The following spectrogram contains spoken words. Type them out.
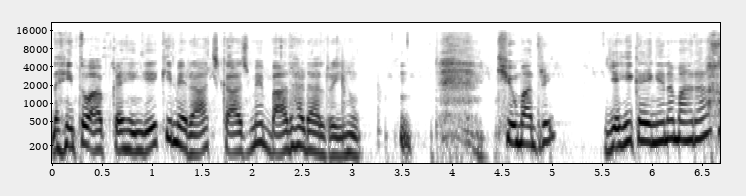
नहीं तो आप कहेंगे कि मैं राजकाज में बाधा डाल रही हूँ। क्यों माधुरी? यही कहेंगे ना महाराज?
